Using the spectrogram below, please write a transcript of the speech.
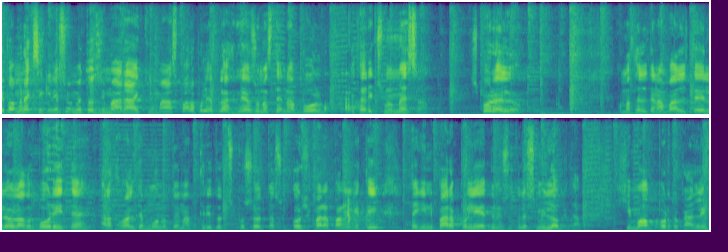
Και πάμε να ξεκινήσουμε με το ζυμαράκι μας. Πάρα πολύ απλά χρειαζόμαστε ένα μπολ και θα ρίξουμε μέσα. Σπορέλαιο. Αν θέλετε να βάλετε ελαιόλαδο μπορείτε, αλλά θα βάλετε μόνο το 1 τρίτο της ποσότητας. Όχι παραπάνω γιατί θα γίνει πάρα πολύ έντονη στο τέλος η μιλόπιτα. Χυμό από πορτοκάλι.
